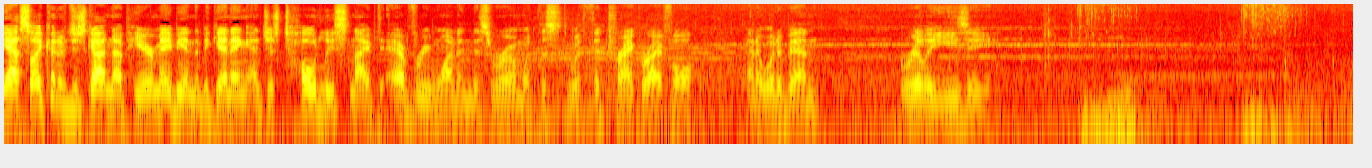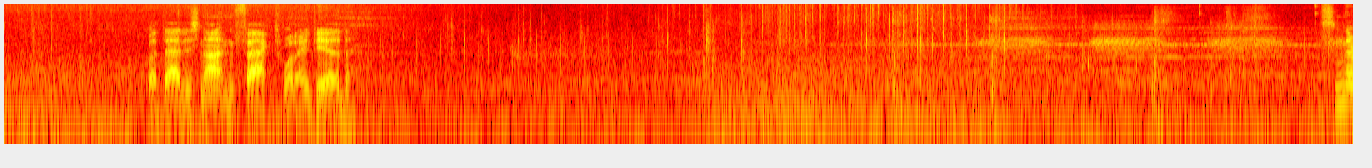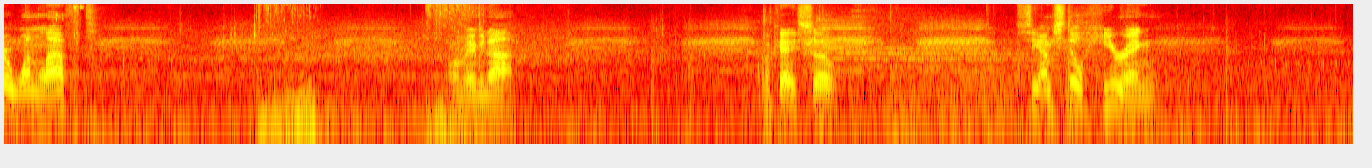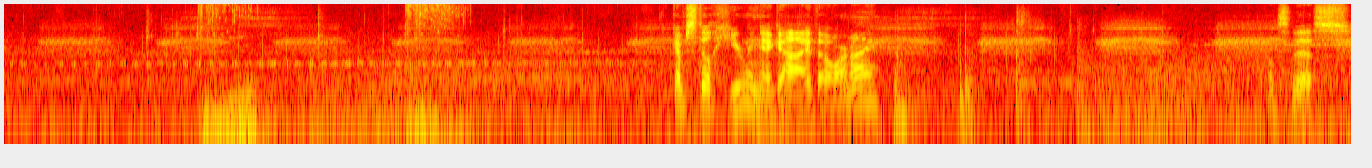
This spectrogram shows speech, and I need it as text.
Yeah, so I could have just gotten up here maybe in the beginning and just totally sniped everyone in this room with this with the trank rifle and it would have been really easy. But that is not in fact what I did. Isn't there one left? Maybe not. Okay, so... See, I'm still hearing... I think I'm still hearing a guy, though, aren't I? What's this?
